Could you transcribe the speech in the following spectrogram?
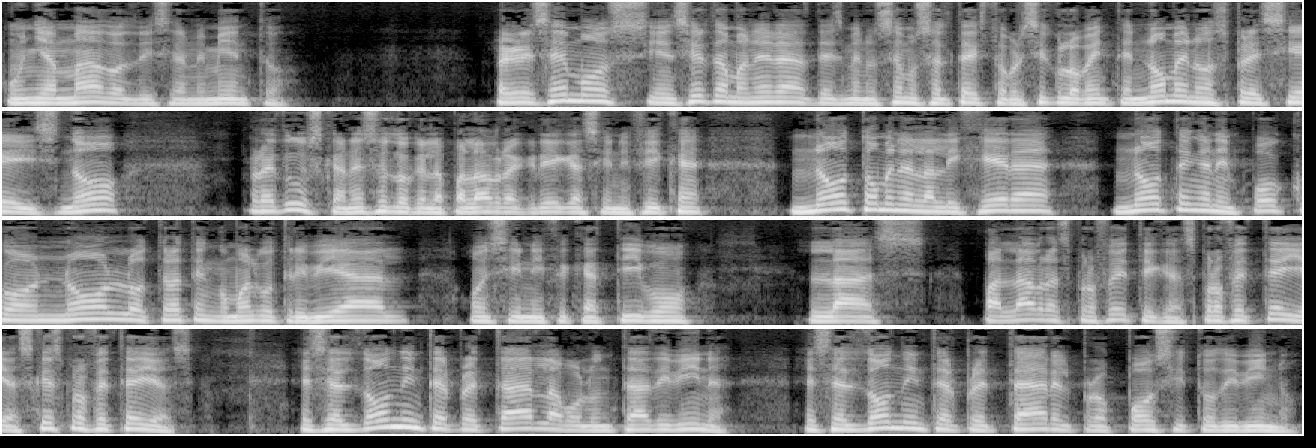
un llamado al discernimiento. Regresemos y en cierta manera desmenucemos el texto, versículo 20, no menospreciéis, no reduzcan, eso es lo que la palabra griega significa, no tomen a la ligera, no tengan en poco, no lo traten como algo trivial o insignificativo las palabras proféticas, profetellas, ¿qué es profetellas? Es el don de interpretar la voluntad divina, es el don de interpretar el propósito divino.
